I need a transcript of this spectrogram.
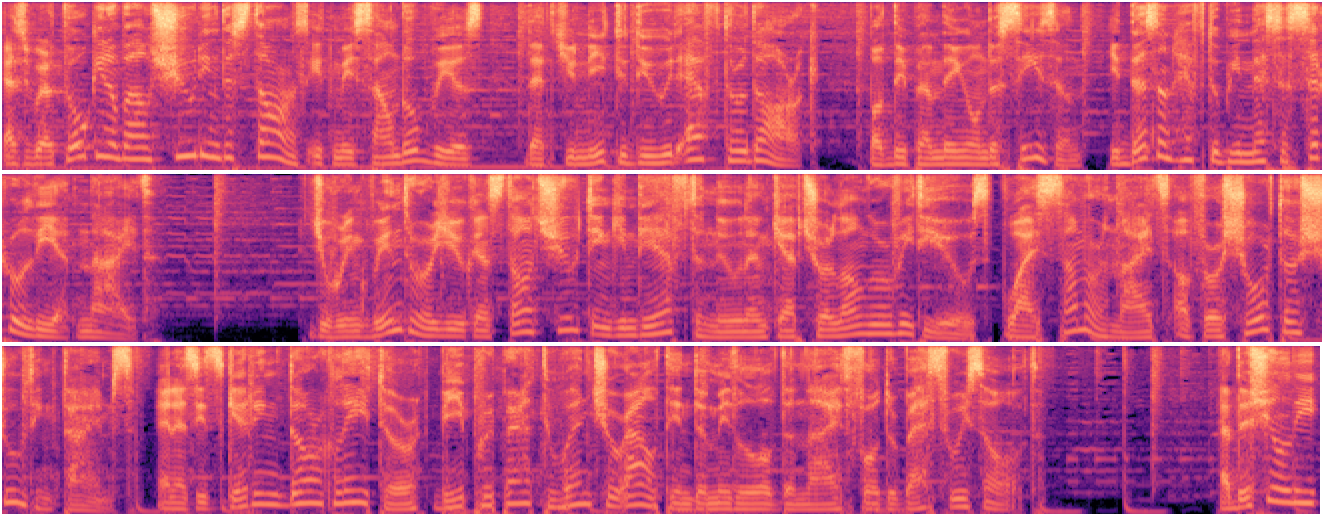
As we are talking about shooting the stars, it may sound obvious that you need to do it after dark, but depending on the season, it doesn't have to be necessarily at night. During winter you can start shooting in the afternoon and capture longer videos, while summer nights offer shorter shooting times. And as it's getting dark later, be prepared to venture out in the middle of the night for the best result. Additionally,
